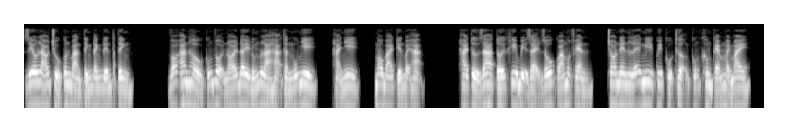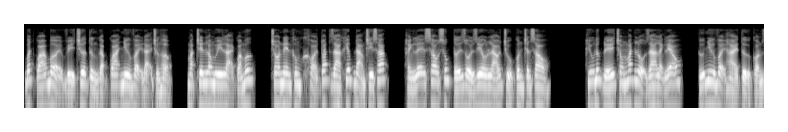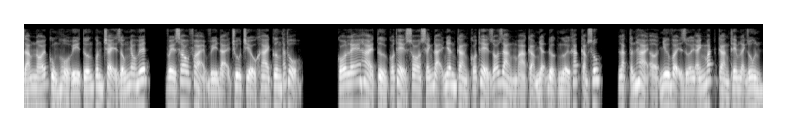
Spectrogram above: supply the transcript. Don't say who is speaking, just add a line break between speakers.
Diêu lão chủ quân bản tính đánh đến tạc tinh. Võ An Hầu cũng vội nói đây đúng là hạ thần ngũ nhi, hải nhi, mau bái kiến bệ hạ. Hai tử ra tới khi bị dạy dỗ quá một phen, cho nên lễ nghi quy củ thượng cũng không kém mảy may, bất quá bởi vì chưa từng gặp qua như vậy đại trường hợp, mặt trên long uy lại quá mức, cho nên không khỏi toát ra khiếp đảm chi sắc, hành lễ sau xúc tới rồi diêu láo chủ quân chân sau. Hữu đức đế trong mắt lộ ra lạnh lẽo, cứ như vậy hải tử còn dám nói cùng hổ uy tướng quân chảy giống nhau huyết, về sau phải vì đại chu triều khai cương thác thổ. Có lẽ hải tử có thể so sánh đại nhân càng có thể rõ ràng mà cảm nhận được người khác cảm xúc, lạc tấn hải ở như vậy dưới ánh mắt càng thêm lạnh run.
